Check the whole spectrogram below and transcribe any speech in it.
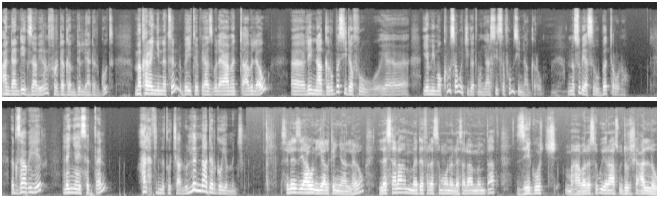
አንዳንዴ እግዚአብሔርን ፍርደ ገምድል ሊያደርጉት መከረኝነትን በኢትዮጵያ ሕዝብ ላይ አመጣ ብለው ሊናገሩበት ሲደፍሩ የሚሞክሩ ሰዎች ይገጥሙኛል፣ ሲጽፉም ሲናገሩም። እነሱ ቢያስቡበት ጥሩ ነው። እግዚአብሔር ለእኛ የሰጠን ኃላፊነቶች አሉ ልናደርገው የምንችል ስለዚህ አሁን እያልከኝ ያለው ለሰላም መደፍረስም ሆነ ለሰላም መምጣት ዜጎች፣ ማህበረሰቡ የራሱ ድርሻ አለው።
